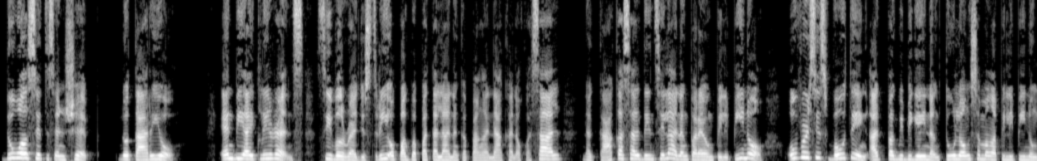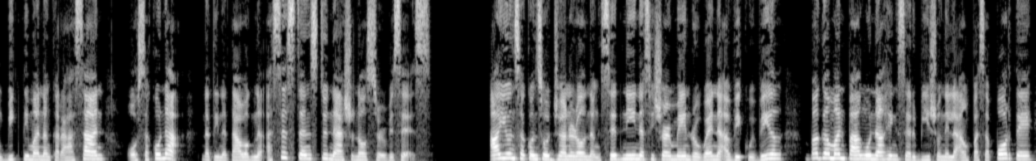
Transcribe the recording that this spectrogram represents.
dual citizenship, notaryo, NBI clearance, civil registry o pagpapatala ng kapanganakan o kasal, nagkakasal din sila ng parehong Pilipino, overseas voting at pagbibigay ng tulong sa mga Pilipinong biktima ng karahasan o sakuna na tinatawag na Assistance to National Services. Ayon sa Consul General ng Sydney na si Charmaine Rowena Aviquiville, bagaman pangunahing serbisyo nila ang pasaporte,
